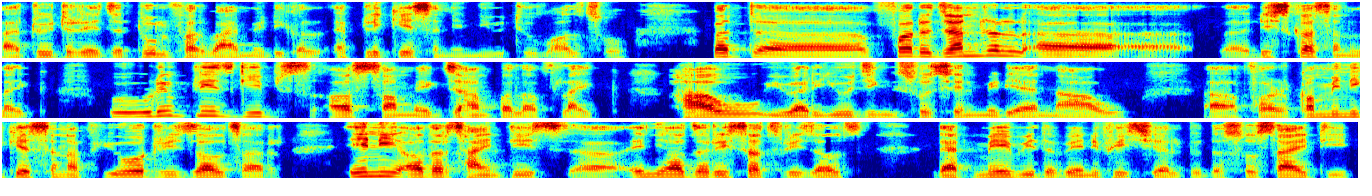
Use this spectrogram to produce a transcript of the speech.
uh, Twitter as a tool for biomedical application in YouTube also. But uh, for a general discussion, like, would you please give us some example of like how you are using social media now for communication of your results or any other scientists, any other research results that may be the beneficial to the society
